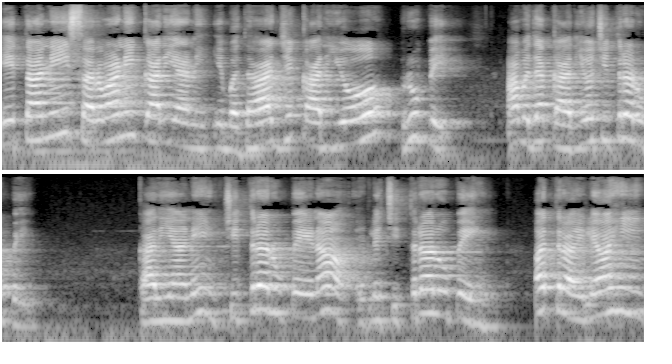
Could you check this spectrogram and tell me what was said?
એતાની સર્વાણી કાર્યાની. એ બધા જ કાર્યો રૂપે. આ બધા કાર્યો ચિત્ર રૂપે. કાર્યાની ચિત્ર રૂપેણ એટલે ચિત્ર રૂપે. અત્ર એટલે અહીં.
